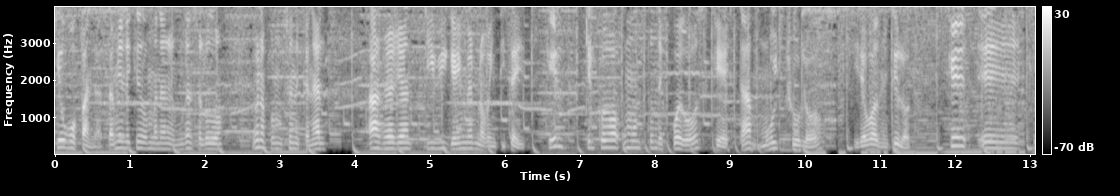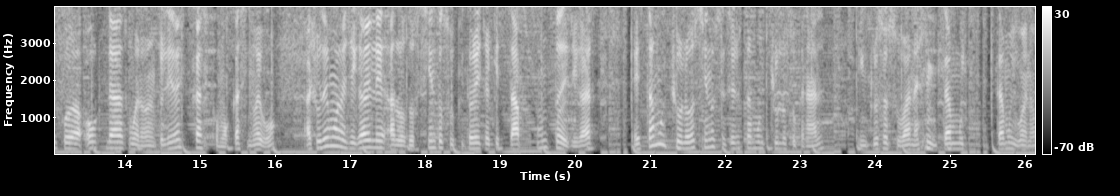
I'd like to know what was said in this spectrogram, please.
que hubo panda. También le quiero mandar un gran saludo y una promoción del canal a Ryan TV Gamer 96, que él, que él juega un montón de juegos que está muy chulo, y debo admitirlo, que, eh, que juega Outlast, bueno, en realidad es casi, como casi nuevo, ayudemos a llegarle a los 200 suscriptores ya que está a punto de llegar, está muy chulo, siendo sincero está muy chulo su canal, incluso su banner está muy, está muy bueno,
